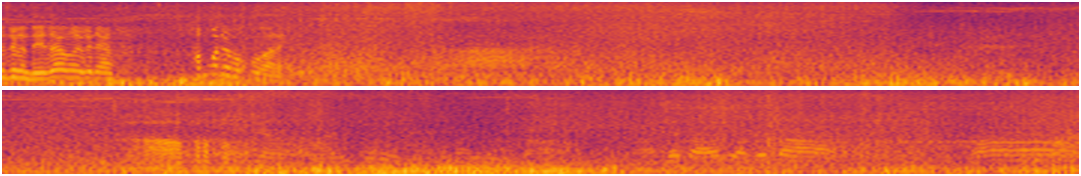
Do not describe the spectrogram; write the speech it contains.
문효정은 내장을 그냥 한 번에 먹고 가네. 아, 팔 아파. 안된다 안된다 아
